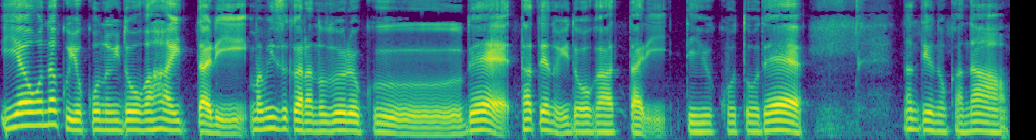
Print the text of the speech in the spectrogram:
嫌をなく横の移動が入ったり、まあ、自らの努力で縦の移動があったりっていうことで、なんていうのかな。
